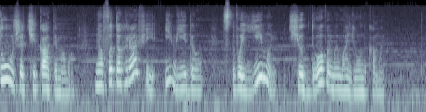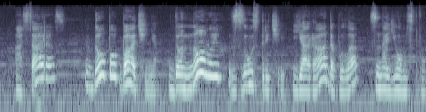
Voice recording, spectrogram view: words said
дуже чекатимемо на фотографії і відео з твоїми чудовими малюнками. А зараз до побачення, до нових зустрічей! Я рада була знайомству.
